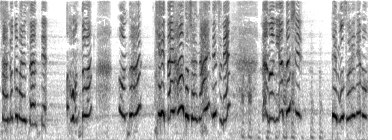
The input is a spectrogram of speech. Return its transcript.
360さんって本当は本当は携帯ハードじゃないんですね。なのに私でもそれでも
